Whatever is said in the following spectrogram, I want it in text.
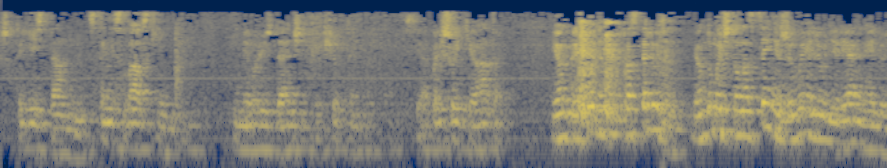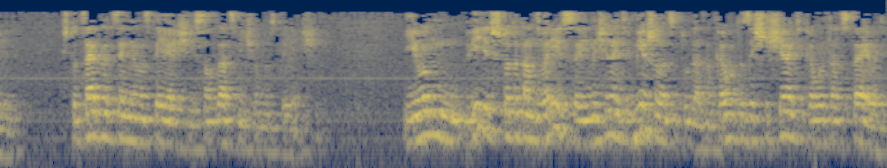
что есть там Станиславский, Емирович Данченко, еще кто-нибудь, большой театр. И он приходит как простолюдин, и он думает, что на сцене живые люди, реальные люди, что царь на сцене настоящий, солдат с мечом настоящий. И он видит, что-то там творится, и начинает вмешиваться туда, там, кого-то защищать, кого-то отстаивать.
